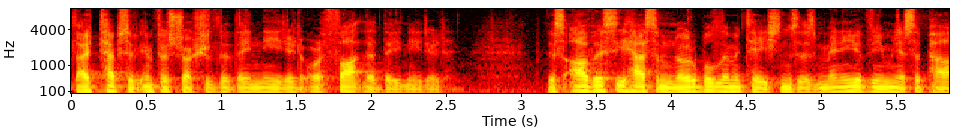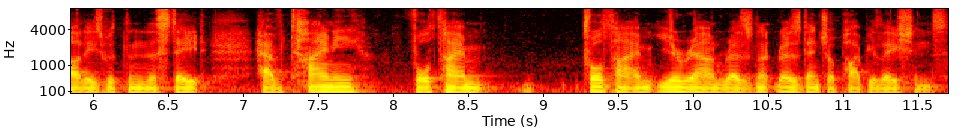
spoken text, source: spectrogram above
the types of infrastructure that they needed or thought that they needed. This obviously has some notable limitations as many of the municipalities within the state have tiny full-time full-time, year-round resident, residential populations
